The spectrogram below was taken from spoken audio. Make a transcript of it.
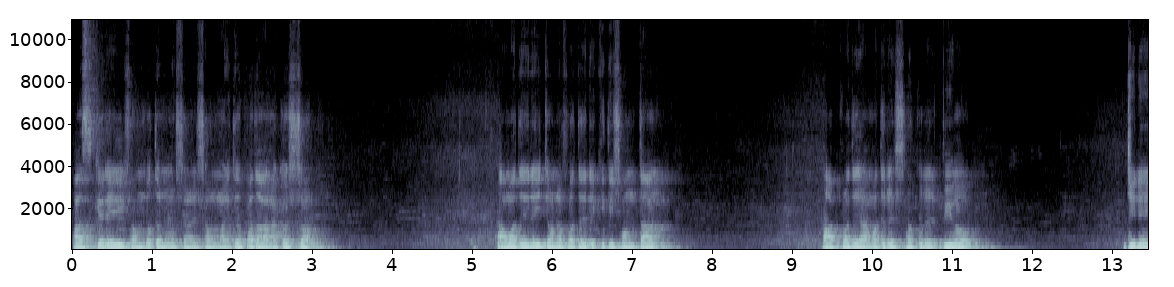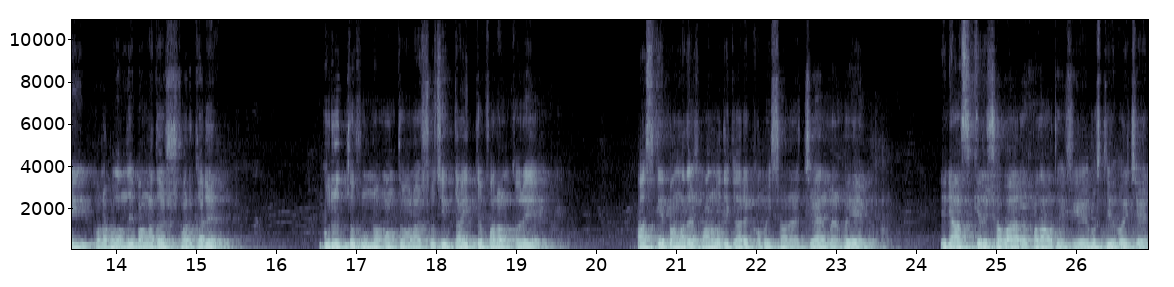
আজকের এই সম্বোধন অনুষ্ঠানের সম্মানিত প্রধান আকর্ষণ। আমাদের এই জনপদের কৃতি সন্তান, আপনাদের, আমাদের সকলের প্রিয়, যিনি গণপ্রজাতন্ত্রী বাংলাদেশ সরকারের গুরুত্বপূর্ণ মন্ত্রণালয় সচিব দায়িত্ব পালন করে আজকে বাংলাদেশ মানবাধিকার কমিশনের চেয়ারম্যান হয়ে তিনি আজকের সবার প্রধান অতিথি হিসেবে উপস্থিত হয়েছেন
